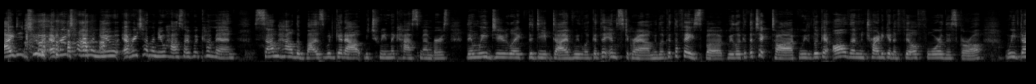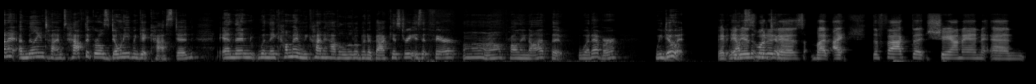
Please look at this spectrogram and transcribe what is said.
I did too. Every time a new every time a new housewife would come in, somehow the buzz would get out between the cast members. Then we do like the deep dive. We look at the Instagram, we look at the Facebook, we look at the TikTok, we look at all of them and try to get a feel for this girl. We've done it a million times. Half the girls don't even get casted. And then when they come in, we kind of have a little bit of back history. Is it fair? I don't know, probably not, but whatever. We yeah. do it. It, it is what it is. But I the fact that Shannon and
